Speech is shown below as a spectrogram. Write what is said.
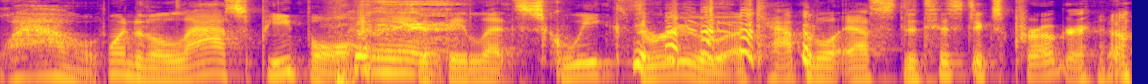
Wow. One of the last people that they let squeak through a capital S statistics program.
